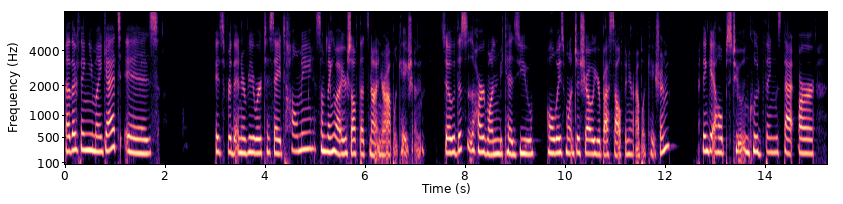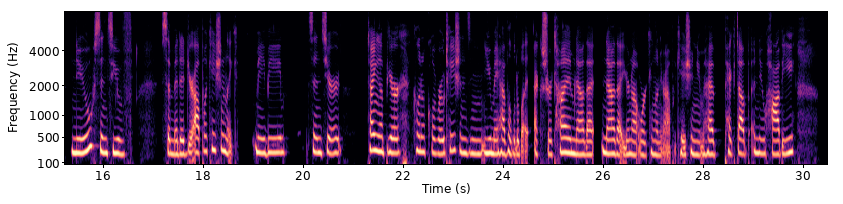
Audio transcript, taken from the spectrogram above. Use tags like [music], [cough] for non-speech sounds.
Other thing you might get is is for the interviewer to say, Tell me something about yourself that's not in your application. So, this is a hard one because you always want to show your best self in your application. I think it helps to include things that are new since you've submitted your application. Like maybe since you're tying up your clinical rotations and you may have a little bit extra time now that now that you're not working on your application you may have picked up a new hobby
